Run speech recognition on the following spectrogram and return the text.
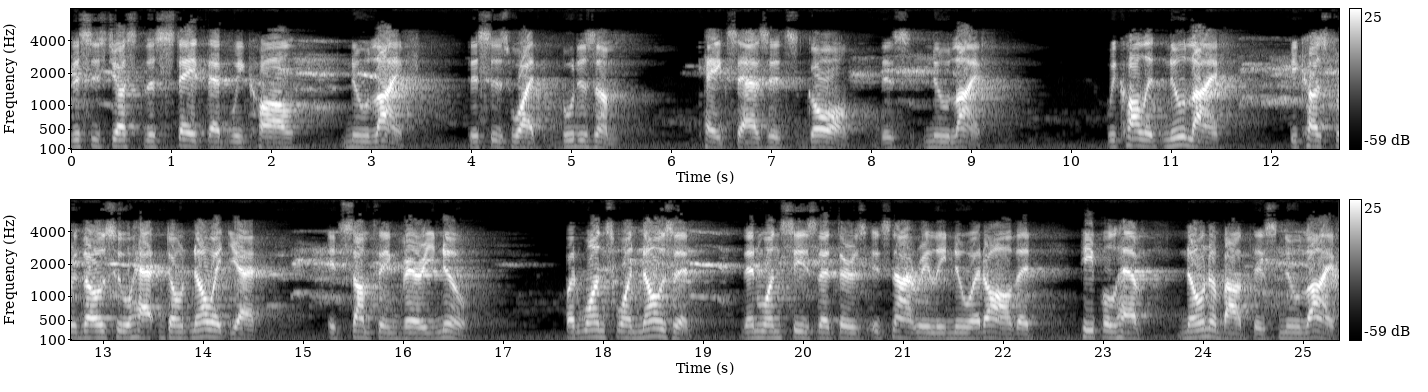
this is just the state that we call new life. This is what Buddhism takes as its goal, this new life. We call it new life because for those who ha- don't know it yet, it's something very new. But once one knows it, then one sees that there's, it's not really new at all, that people have known about this new life,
